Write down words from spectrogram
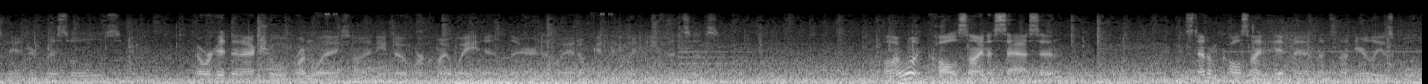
Standard missiles. Oh, we're hitting an actual runway, so I need to work my way in there. I want call sign assassin. Instead, I'm call sign hitman. That's not nearly as cool.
